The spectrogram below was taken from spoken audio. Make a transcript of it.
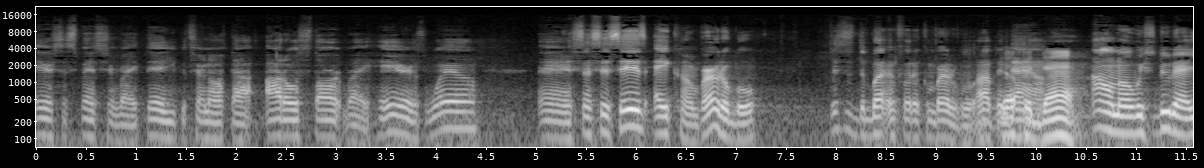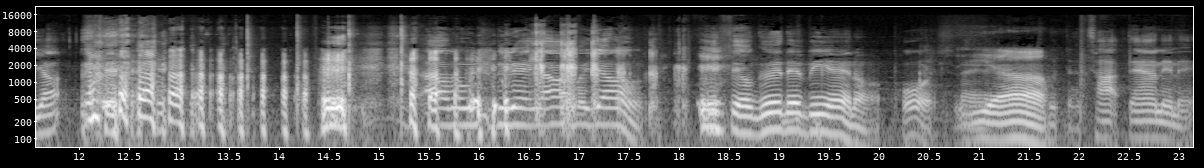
air suspension right there. You can turn off that auto start right here as well. And since this is a convertible, this is the button for the convertible, up and Up down. and down. I don't know if we should do that, y'all. I don't know if we should do that, y'all, but yo, it feel good to be in a Porsche, man. Yeah. With the top down and the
